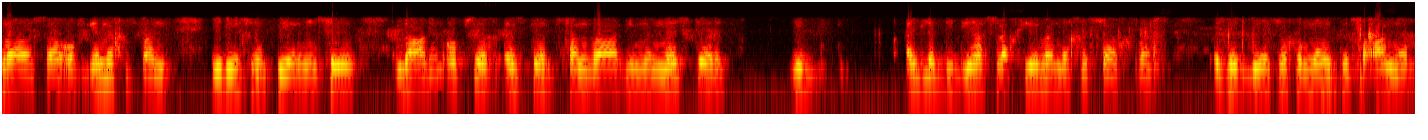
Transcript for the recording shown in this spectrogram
Prasa of enige van hierdie groeperings. So daardie opsig is dit van waar die minister die eintlik die deurslaggewende gesag was, is dit besig om nou te verander.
